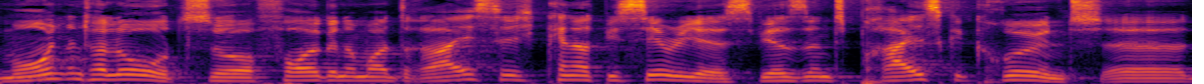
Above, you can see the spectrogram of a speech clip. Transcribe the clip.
Moin und hallo zur Folge Nummer 30 Cannot Be Serious. Wir sind preisgekrönt. Äh,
